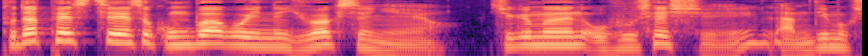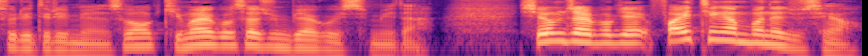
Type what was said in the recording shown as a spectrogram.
부다페스트에서 공부하고 있는 유학생이에요. 지금은 오후 3시 람디 목소리 들으면서 기말고사 준비하고 있습니다. 시험 잘 보게 파이팅 한번 해주세요.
